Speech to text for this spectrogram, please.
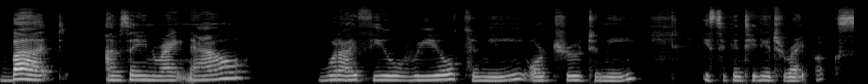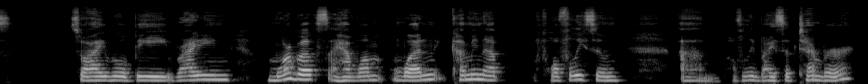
but I'm saying right now, what I feel real to me or true to me is to continue to write books. So I will be writing more books. I have one one coming up hopefully soon, um, hopefully by September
